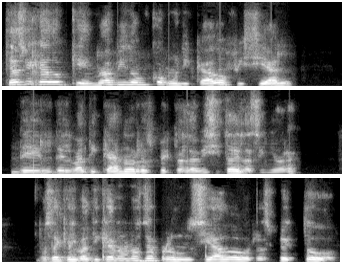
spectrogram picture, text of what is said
¿te has fijado que no ha habido un comunicado oficial del, del, Vaticano respecto a la visita de la señora. O sea que el Vaticano no se ha pronunciado respecto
